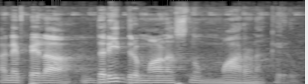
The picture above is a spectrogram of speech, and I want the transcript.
અને પેલા દરિદ્ર માણસનું મારણ કર્યું.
